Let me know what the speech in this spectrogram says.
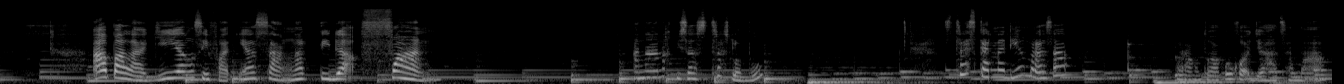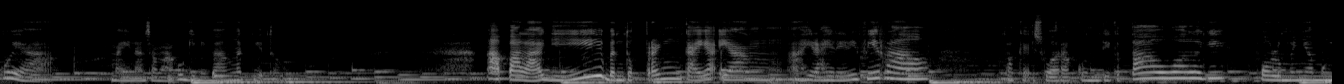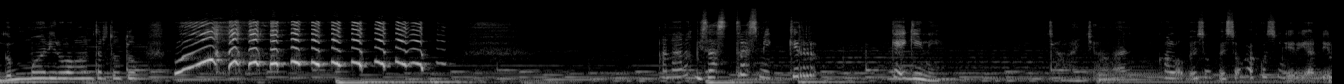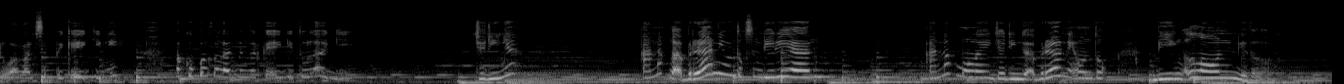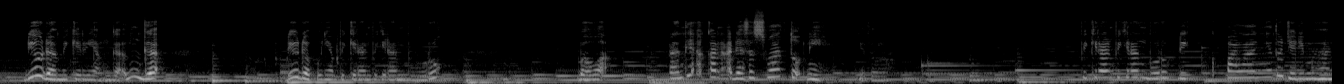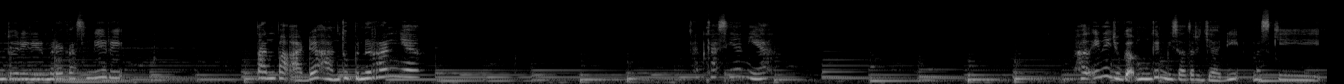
Apalagi yang sifatnya sangat tidak fun. Anak-anak bisa stres loh bu. Stres karena dia merasa orang tua aku kok jahat sama aku ya? Mainan sama aku gini banget gitu. Apalagi bentuk prank kayak yang akhir-akhir ini viral pakai suara kunti ketawa lagi volumenya menggema di ruangan tertutup anak-anak bisa stres mikir kayak gini jangan-jangan kalau besok-besok aku sendirian di ruangan sepi kayak gini, aku bakalan denger kayak gitu lagi. Jadinya, anak gak berani untuk sendirian. Anak mulai jadi gak berani untuk being alone gitu loh. Dia udah mikir yang enggak-enggak. Dia udah punya pikiran-pikiran buruk bahwa nanti akan ada sesuatu nih pikiran-pikiran buruk di kepalanya tuh jadi menghantui diri mereka sendiri tanpa ada hantu benerannya. Kan kasihan ya. Hal ini juga mungkin bisa terjadi meski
